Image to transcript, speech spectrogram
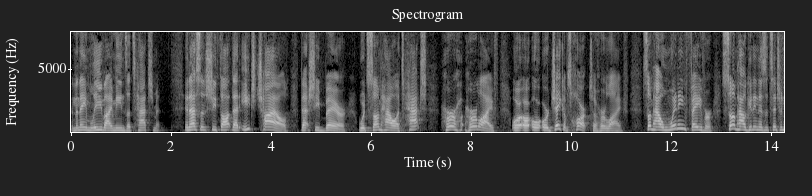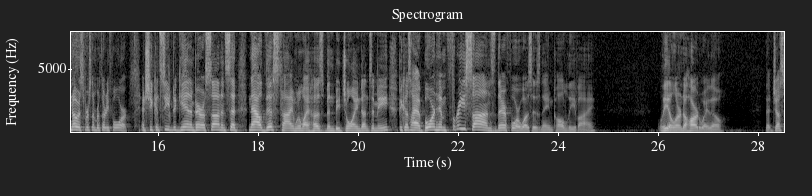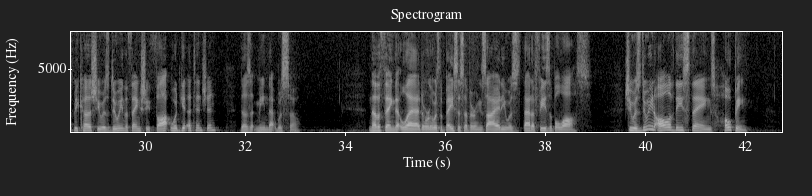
And the name Levi means attachment. In essence, she thought that each child that she bare would somehow attach her, her life or, or, or Jacob's heart to her life somehow winning favor, somehow getting his attention. Notice verse number 34. And she conceived again and bare a son and said, Now this time will my husband be joined unto me, because I have borne him three sons. Therefore was his name called Levi. Leah learned a hard way, though, that just because she was doing the things she thought would get attention doesn't mean that was so. Another thing that led or was the basis of her anxiety was that of feasible loss. She was doing all of these things hoping,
